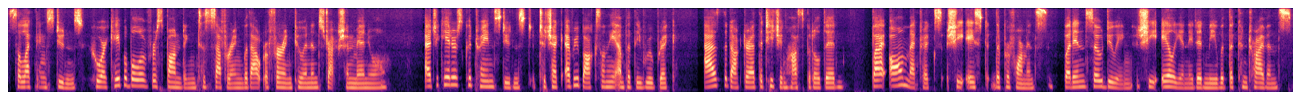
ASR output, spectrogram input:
selecting students who are capable of responding to suffering without referring to an instruction manual. Educators could train students to check every box on the empathy rubric, as the doctor at the teaching hospital did. By all metrics, she aced the performance, but in so doing, she alienated me with the contrivance.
